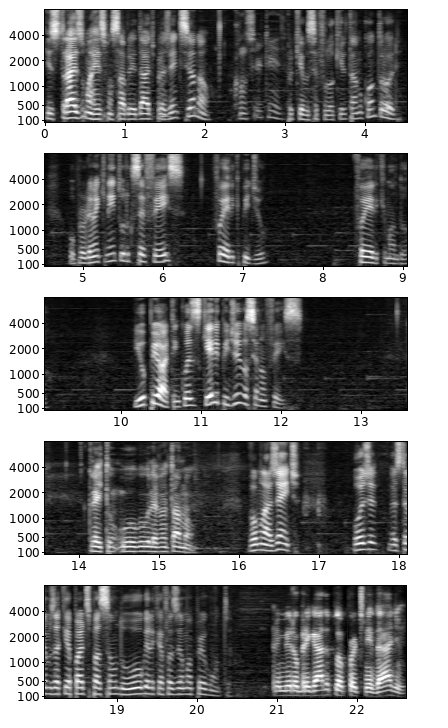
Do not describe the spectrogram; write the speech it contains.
Isso traz uma responsabilidade pra gente, sim ou não? Com certeza. Porque você falou que ele está no controle. O problema é que nem tudo que você fez foi ele que pediu. Foi ele que mandou. E o pior, tem coisas que ele pediu e você não fez. Cleiton, o Hugo levantou a mão. Vamos lá, gente. Hoje nós temos aqui a participação do Hugo, ele quer fazer uma pergunta. Primeiro, obrigado pela oportunidade.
